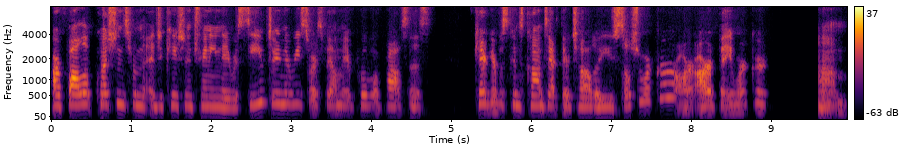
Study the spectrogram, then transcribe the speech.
or follow-up questions from the education training they received during the resource family approval process, caregivers can contact their child or youth social worker or RFA worker, um,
